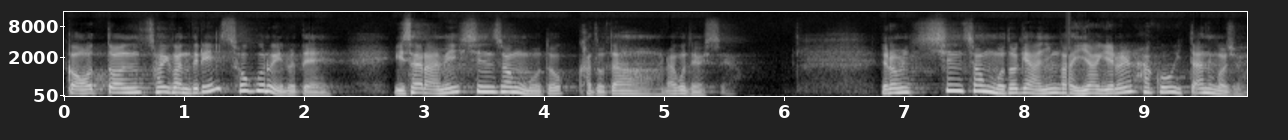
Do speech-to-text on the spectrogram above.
그러니까 어떤 서기관들이 속으로 이르되 이 사람이 신성모독 가도다라고 되어 있어요. 여러분 신성 모독이 아닌가 이야기를 하고 있다는 거죠.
